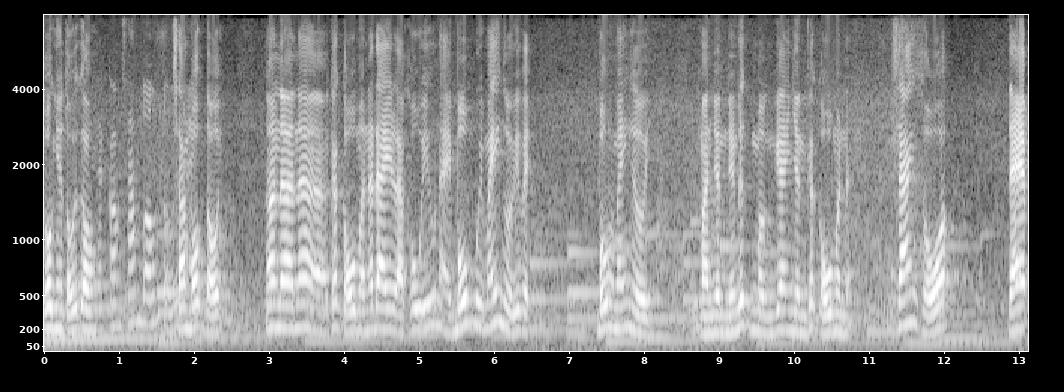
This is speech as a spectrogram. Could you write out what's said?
Cô nhiêu tuổi cô? Dạ con 64 tuổi 64 tuổi. Nên, nên á, các cụ mình ở đây là khu yếu này bốn mươi mấy người quý vị. Bốn mươi mấy người. Mà nhìn những đức mừng ghê nhìn các cụ mình sáng sủa đẹp.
